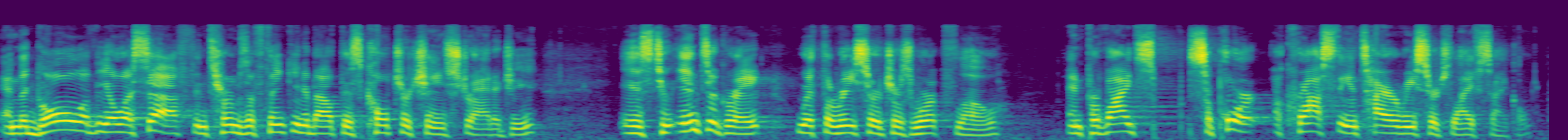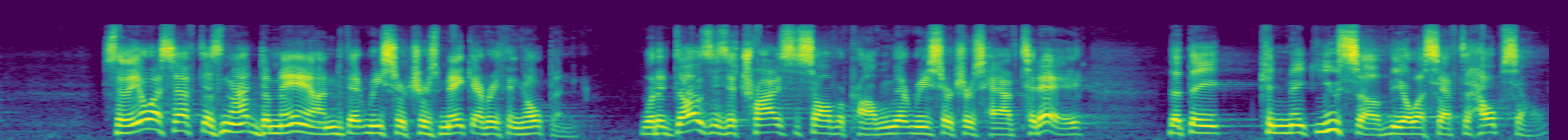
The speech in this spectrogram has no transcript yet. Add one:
And the goal of the OSF, in terms of thinking about this culture change strategy, is to integrate with the researcher's workflow and provide support across the entire research lifecycle. So the OSF does not demand that researchers make everything open. What it does is it tries to solve a problem that researchers have today that they can make use of the OSF to help solve.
